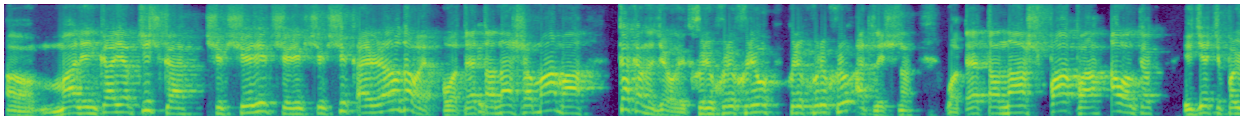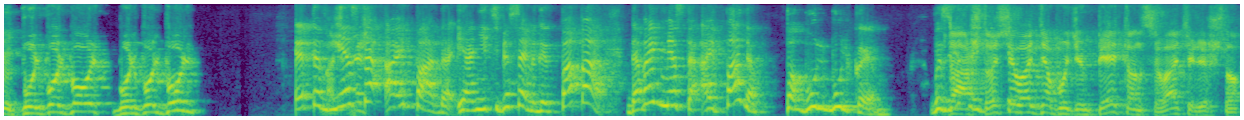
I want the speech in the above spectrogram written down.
а, маленькая птичка, чик-чирик, чирик-чик-чик. А я говорю, ну давай, вот это наша мама. Как она делает? Хрю-хрю-хрю, хрю-хрю-хрю. Отлично. Вот это наш папа. А он как? И дети поют буль-буль-буль, буль-буль-буль. Это вместо Значит, айпада. И они тебе сами говорят, папа, давай вместо айпада побуль-булькаем. Да, что сегодня будем петь, танцевать или что?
